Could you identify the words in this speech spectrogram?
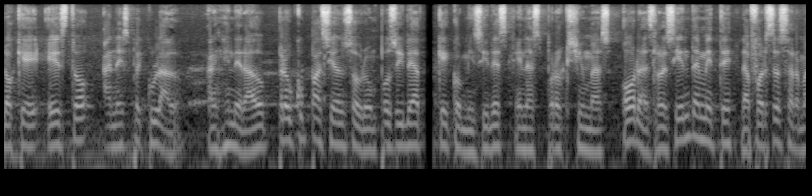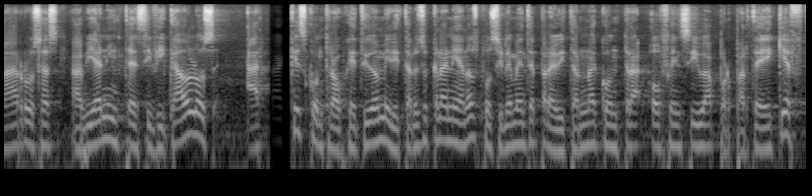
lo que esto han especulado, han generado preocupación sobre un posible ataque con misiles en las próximas horas. Recientemente, las Fuerzas Armadas rusas habían intensificado los ataques contra objetivos militares ucranianos, posiblemente para evitar una contraofensiva por parte de Kiev.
